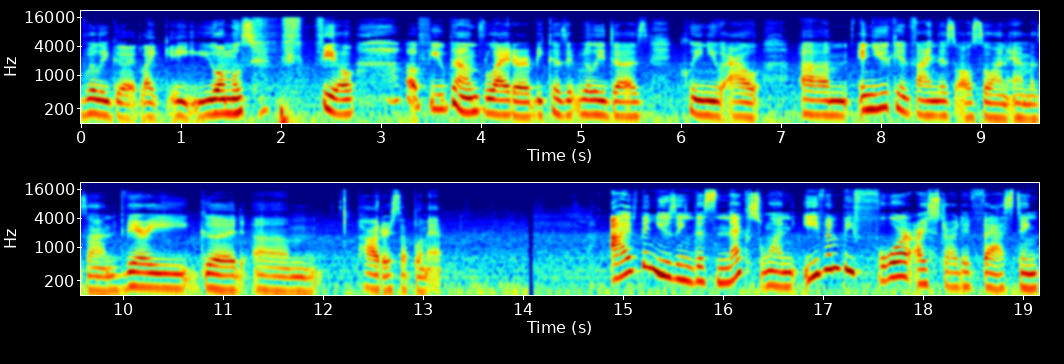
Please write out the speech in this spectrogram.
really good. Like you almost feel a few pounds lighter because it really does clean you out. Um, and you can find this also on Amazon. Very good um, powder supplement. I've been using this next one even before I started fasting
